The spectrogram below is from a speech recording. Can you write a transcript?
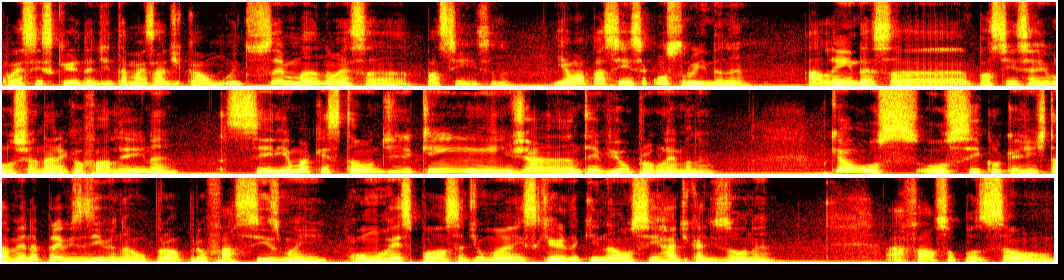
Com essa esquerda dita mais radical, muitos emanam essa paciência. Né? E é uma paciência construída, né? Além dessa paciência revolucionária que eu falei, né? Seria uma questão de quem já anteviu o problema, né? Porque o, o ciclo que a gente está vendo é previsível, né? O próprio fascismo aí, como resposta de uma esquerda que não se radicalizou, né? A falsa oposição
